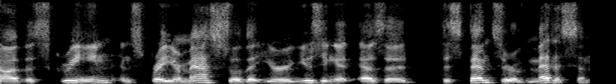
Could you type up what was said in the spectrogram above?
uh, the screen and spray your mask so that you're using it as a dispenser of medicine.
